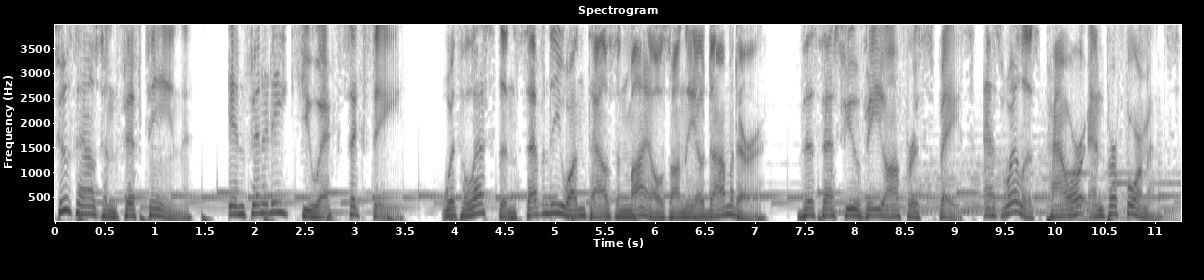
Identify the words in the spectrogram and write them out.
2015 Infiniti QX60 with less than 71,000 miles on the odometer. This SUV offers space as well as power and performance.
